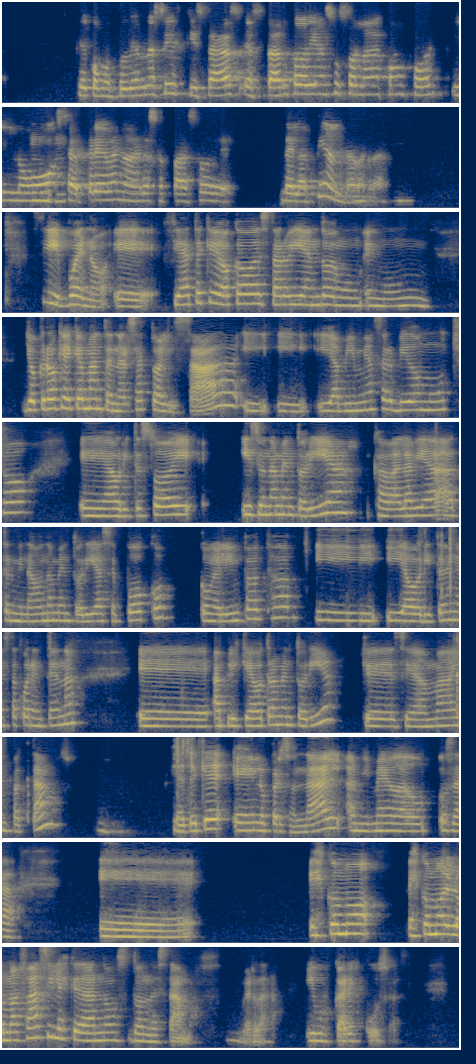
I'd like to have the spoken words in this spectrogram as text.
que como tú bien decís, quizás están todavía en su zona de confort y no se atreven a dar ese paso de, de la tienda, ¿verdad? Sí, bueno, eh, fíjate que yo acabo de estar oyendo en un, en un yo creo que hay que mantenerse actualizada y, y, y a mí me ha servido mucho. Eh, ahorita estoy, hice una mentoría, Cabal había terminado una mentoría hace poco con el Impact Hub y, y ahorita en esta cuarentena eh, apliqué a otra mentoría que se llama Impactamos. Fíjate que en lo personal a mí me ha dado, o sea, eh, es, como, es como lo más fácil es quedarnos donde estamos, ¿verdad? Y buscar excusas.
